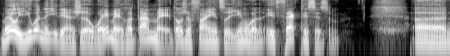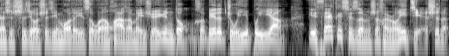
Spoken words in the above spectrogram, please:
没有疑问的一点是，唯美和单美都是翻译自英文 “aestheticism”。呃，那是十九世纪末的一次文化和美学运动，和别的主义不一样。e t h i c i s m 是很容易解释的。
